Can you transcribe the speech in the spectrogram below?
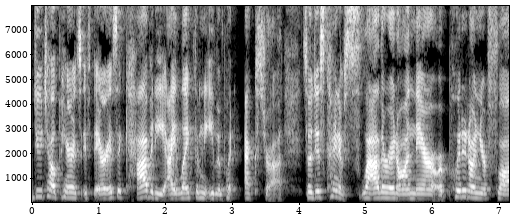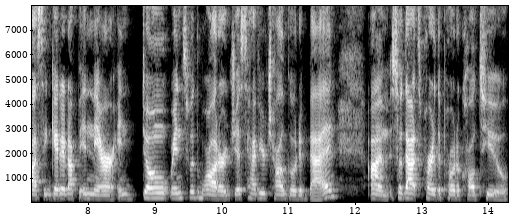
do tell parents if there is a cavity, I like them to even put extra. So just kind of slather it on there or put it on your floss and get it up in there and don't rinse with water. Just have your child go to bed. Um, so that's part of the protocol too.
